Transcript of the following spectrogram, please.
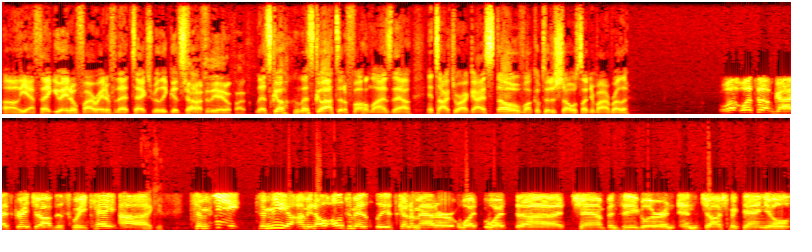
uh, yeah, thank you, 805 Raider, for that text. Really good Shout stuff. out to the 805. Let's go. Let's go out to the phone lines now and talk to our guy Stove. Welcome to the show. What's on your mind, brother? What, what's up, guys? Great job this week. Hey, uh, Thank you. to me, to me, I mean, ultimately, it's going to matter what what uh, Champ and Ziegler and, and Josh McDaniels,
